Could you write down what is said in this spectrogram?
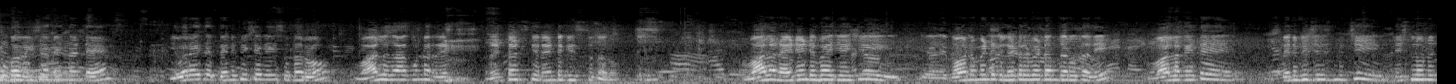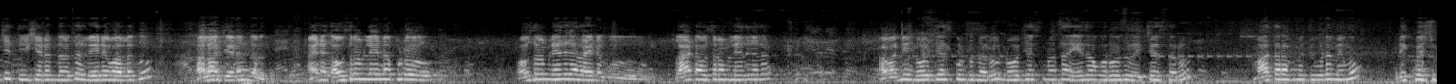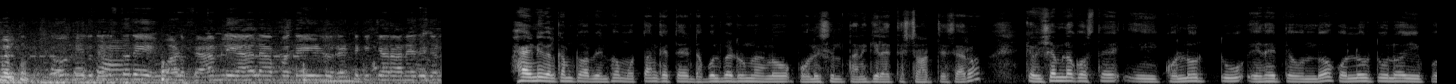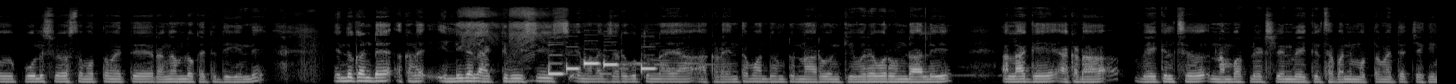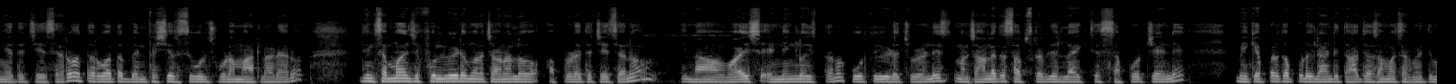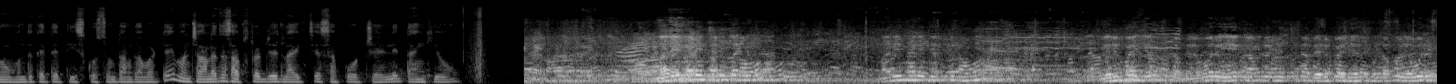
ఇంకొక విషయం ఏంటంటే ఎవరైతే బెనిఫిషరీస్ ఉన్నారో వాళ్ళు కాకుండా రెంటర్స్కి రెంట్కి ఇస్తున్నారు. వాళ్ళని ఐడెంటిఫై చేసి గవర్నమెంట్కి లెటర్ పెట్టడం జరుగుతుంది. వాళ్ళకైతే బెనిఫిషరీస్ నుంచి లిస్ట్లో నుంచి తీసేయడం జరుగుతుంది. వేరే వాళ్ళకు అలా చేయడం జరుగుతుంది. ఆయనకు అవసరం లేనప్పుడు అవసరం లేదు కదా ఆయనకు. ఫ్లాట్ అవసరం లేదు కదా. అవన్నీ నోట్ చేసుకుంటున్నారు. నోట్ చేసుకున్నాక ఏదో ఒక రోజు ఇచ్చేస్తారు. మా తరఫు నుంచి కూడా మేము రిక్వెస్ట్ పెడతాం. రెంట్కి అనేది హాయ్ అండి వెల్కమ్ టు అబి ఇన్ఫో. మొత్తానికైతే డబుల్ బెడ్రూమ్లలో పోలీసులు తనిఖీలు అయితే స్టార్ట్ చేశారు. ఇక విషయంలోకి వస్తే ఈ కొల్లూరు టూ ఏదైతే ఉందో కొల్లూరు టూలో ఈ పో- పోలీస్ వ్యవస్థ మొత్తం అయితే రంగంలోకి అయితే దిగింది. ఎందుకంటే అక్కడ ఇల్లీగల్ యాక్టివిటీస్ ఏమైనా జరుగుతున్నాయా? అక్కడ ఎంతమంది ఉంటున్నారు? ఇంకెవరెవరు ఉండాలి? అలాగే అక్కడ వెహికల్స్ నంబర్ ప్లేట్స్ లేని వెహికల్స్ అవన్నీ మొత్తం అయితే చెకింగ్ అయితే చేశారు. తర్వాత బెనిఫిషియర్స్ గురించి కూడా మాట్లాడారు. దీనికి సంబంధించి ఫుల్ వీడియో మన ఛానల్లో అప్లోడ్ అయితే చేశాను. నా వాయిస్ ఎండింగ్లో ఇస్తాను. పూర్తి వీడియో చూడండి. మన ఛానల్ అయితే సబ్స్క్రైబ్ చేసి లైక్ చేసి సపోర్ట్ చేయండి. మీకు ఎప్పటికప్పుడు ఇలాంటి తాజా సమాచారం అయితే మేము ముందుకైతే తీసుకొస్తుంటాను కాబట్టి మన ఛానల్ అయితే సబ్స్క్రైబ్ చేసి లైక్ చేసి సపోర్ట్ చేయండి. థ్యాంక్ యూ మరీ మరీ చెప్తున్నాము. మరీ మరీ చెప్తున్నాము. వెరిఫై చేసుకుంటాము. ఎవరు ఏ కంప్లైంట్ ఇచ్చినా వెరిఫై చేసుకుంటాము. ఎవరు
